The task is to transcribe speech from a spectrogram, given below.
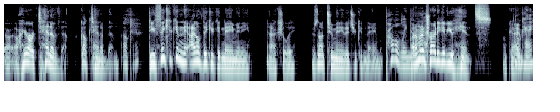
uh, here are ten of them. I've got Okay. ten of them. Okay. Do you think you can? Na- I don't think you could name any. Actually, there's not too many that you could name. Probably not. But I'm going to try to give you hints. Okay. Okay.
